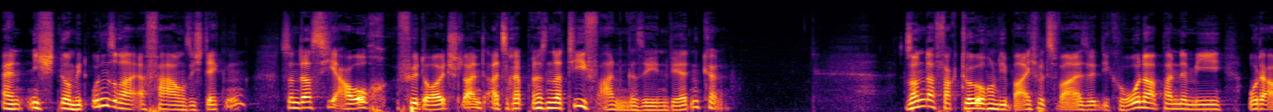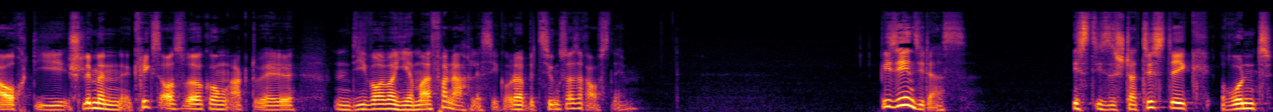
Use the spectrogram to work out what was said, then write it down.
äh, nicht nur mit unserer Erfahrung sich decken, sondern dass sie auch für Deutschland als repräsentativ angesehen werden können. Sonderfaktoren wie beispielsweise die Corona-Pandemie oder auch die schlimmen Kriegsauswirkungen aktuell, die wollen wir hier mal vernachlässigen oder beziehungsweise rausnehmen. Wie sehen Sie das? Ist diese Statistik rund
